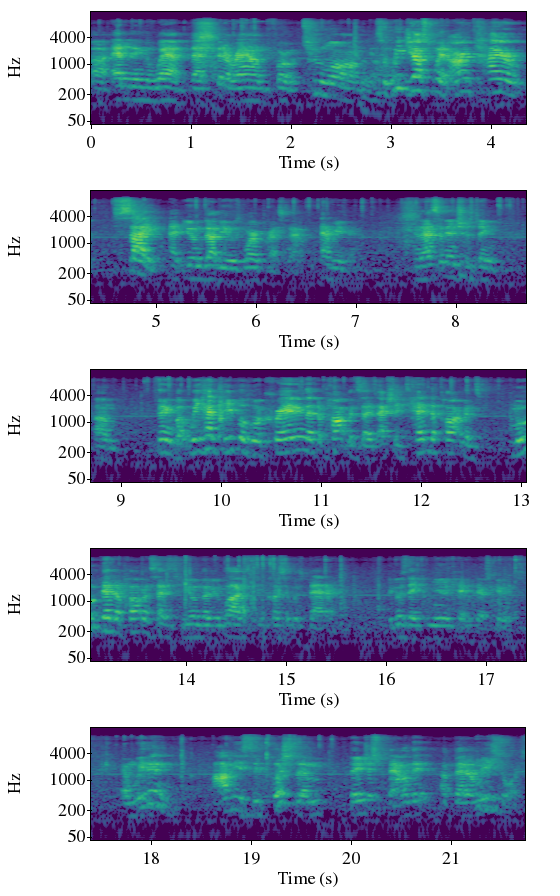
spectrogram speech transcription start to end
uh, editing the web that's been around for too long. So we just went, our entire site at UMW is WordPress now, everything. And that's an interesting um, thing. But we had people who were creating the department sites, actually 10 departments, moved their department sites to UMW blogs because it was better, because they communicated with their students. And we didn't obviously push them, they just found it a better resource.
